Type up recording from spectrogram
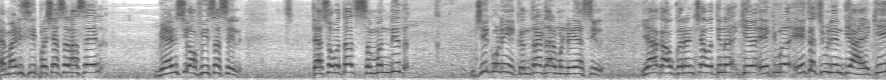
एम आय डी सी प्रशासन असेल बी एन सी ऑफिस असेल त्यासोबतच संबंधित जे कोणी कंत्राटदार मंडळी असतील या गावकऱ्यांच्या वतीनं के एकमेव एकच विनंती आहे की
